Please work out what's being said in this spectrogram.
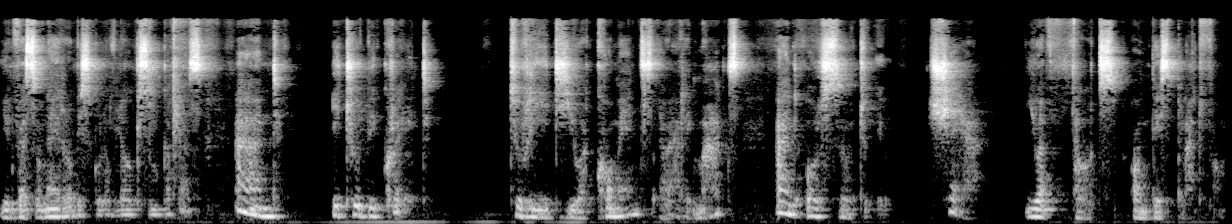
University of Nairobi School of Law, Kisumu campus, and it would be great to read your comments, your remarks, and also to share your thoughts on this platform.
